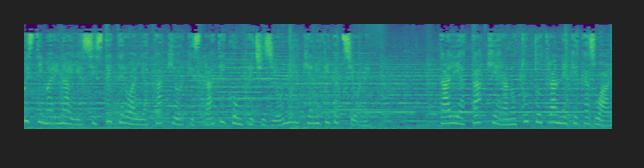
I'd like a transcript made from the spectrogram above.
questi marinai assistettero agli attacchi orchestrati con precisione e pianificazione. Tali attacchi erano tutto tranne che casuali,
